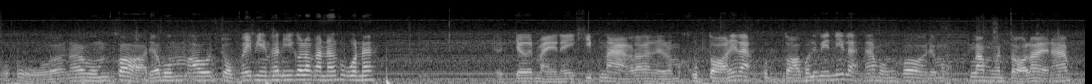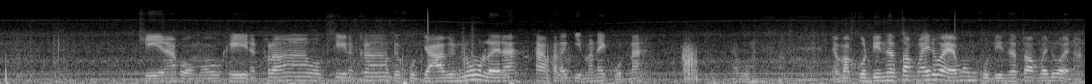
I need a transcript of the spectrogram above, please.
โอ้โหนะครับผมก็เดี๋ยวผมเอาจบไว้เพียงเท่านี้ก็แล้วกันนะทุกคนนะ เจอกันใหม่ในคลิปหน้าก็แล้วกันเดี๋ยวเรามาขุดต่อนี่แหละขุดต่อบริเวณนี้แหละนะผมก็เดี๋ยวมาล่ำกันต่อเลยนะครับโอเคนะผมโอเคนะครับโอเคนะครับเดี๋ยวขุดยาวไปถึงนู่นเลยนะถ้าภารกิจมันให้ขุดนะนะผมเดี๋ยวมาขุดดินสต็อกไว้ด้วยผมขุดดินสต็อกไว้ด้วยนะ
